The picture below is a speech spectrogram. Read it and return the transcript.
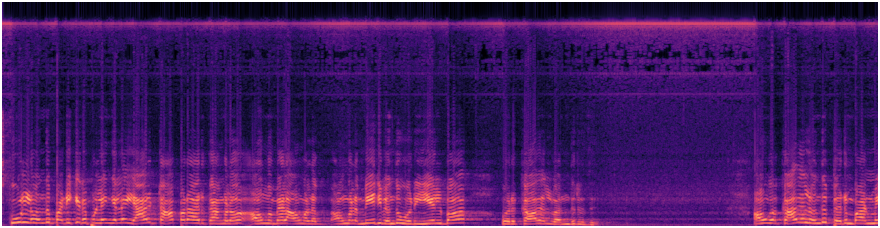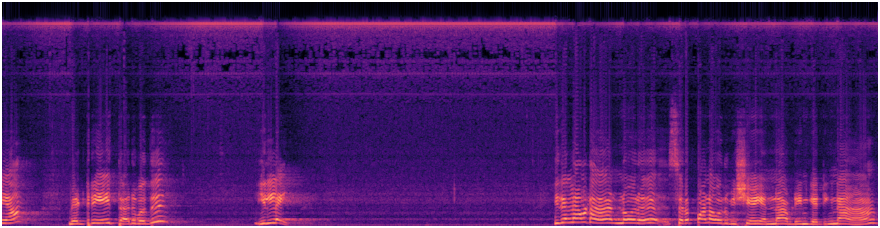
ஸ்கூலில் வந்து படிக்கிற பிள்ளைங்கள யார் டாப்பராக இருக்காங்களோ அவங்க மேலே அவங்கள அவங்கள மீறி வந்து ஒரு இயல்பாக ஒரு காதல் வந்துடுது அவங்க காதல் வந்து பெரும்பான்மையாக வெற்றியை தருவது இல்லை. இதெல்லாம் விட இன்னொரு சிறப்பான ஒரு விஷயம் என்ன அப்படின்னு கேட்டிங்கன்னா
